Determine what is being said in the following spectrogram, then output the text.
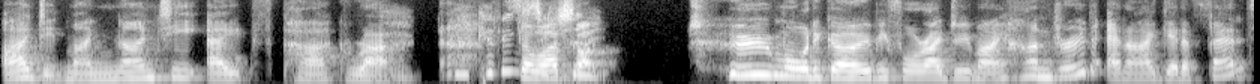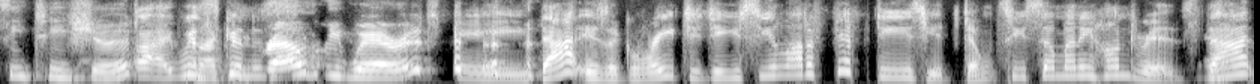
I did my 98th park run. So I've got two more to go before I do my 100 and I get a fancy t-shirt I was and I gonna can proudly wear it. hey, that is a great to do. You see a lot of 50s, you don't see so many hundreds. That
